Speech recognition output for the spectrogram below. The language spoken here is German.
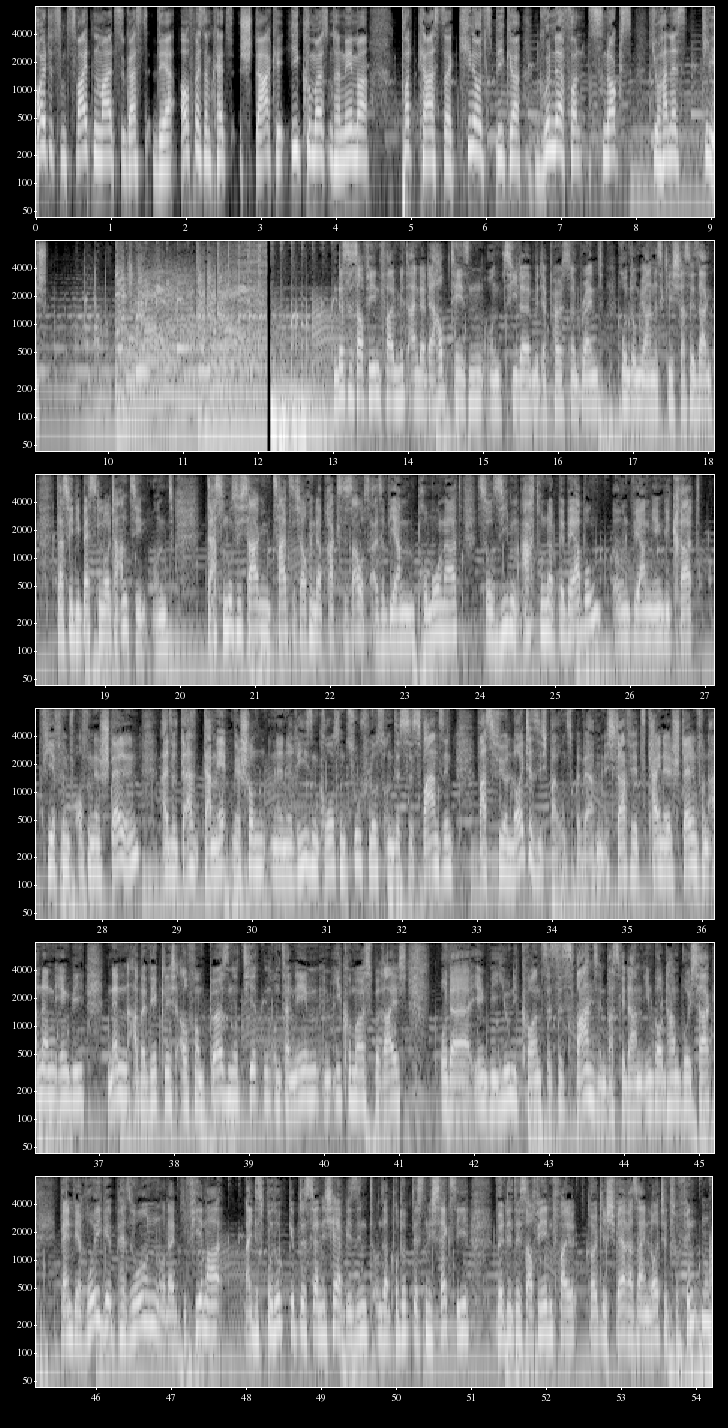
Heute zum zweiten Mal zu Gast der aufmerksamkeitsstarke E-Commerce-Unternehmer, Podcaster, Keynote-Speaker, Gründer von Snox, Johannes Klisch. Und das ist auf jeden Fall mit einer der Hauptthesen und Ziele mit der Personal Brand rund um Johannes Klisch, dass wir sagen, dass wir die besten Leute anziehen. Und das muss ich sagen, zahlt sich auch in der Praxis aus. Also wir haben pro Monat so 700, 800 Bewerbungen und wir haben irgendwie gerade vier, fünf offene Stellen. Also da, da merken wir schon einen riesengroßen Zufluss und es ist Wahnsinn, was für Leute sich bei uns bewerben. Ich darf jetzt keine Stellen von anderen irgendwie nennen, aber wirklich auch von börsennotierten Unternehmen im E-Commerce-Bereich oder irgendwie Unicorns. Es ist Wahnsinn, was wir da an Inbound haben, wo ich sage, wenn wir ruhige Personen oder die Firma weil das Produkt gibt es ja nicht her. Wir sind, unser Produkt ist nicht sexy, würde das auf jeden Fall deutlich schwerer sein, Leute zu finden.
